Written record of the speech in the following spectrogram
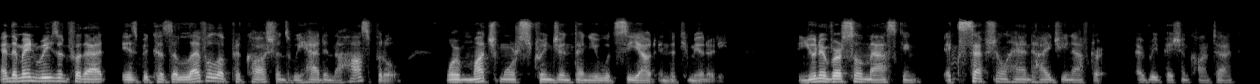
And the main reason for that is because the level of precautions we had in the hospital were much more stringent than you would see out in the community. Universal masking, exceptional hand hygiene after every patient contact,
